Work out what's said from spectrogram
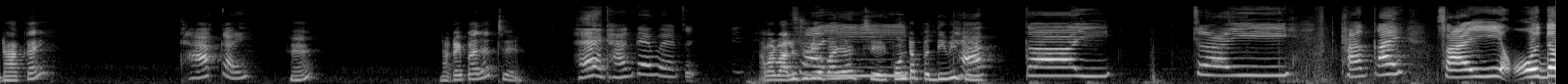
ঢাকায়? থাক হ্যাঁ। ঢাকায় পাওয়া যাচ্ছে? হ্যাঁ থাকতে পেরেছে আবার বালুচুরিও পাওয়া যাচ্ছে? কোনটা দিবি তুই? ঢাকাই চাই ঢাকাই চাই ওটা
